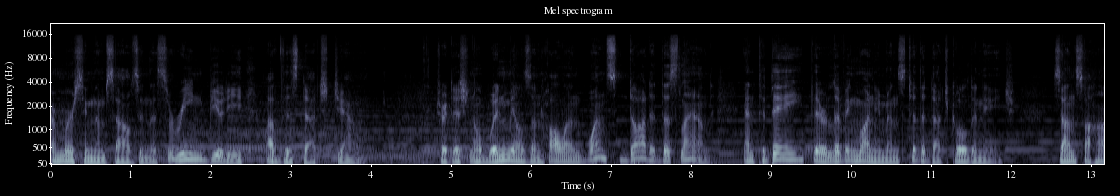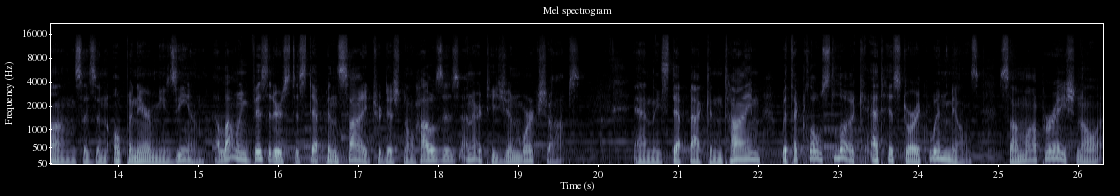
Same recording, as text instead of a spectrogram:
immersing themselves in the serene beauty of this Dutch gem. Traditional windmills in Holland once dotted this land, and today they're living monuments to the Dutch Golden Age. Zaanse Schans is an open air museum, allowing visitors to step inside traditional houses and artesian workshops and they step back in time with a close look at historic windmills, some operational,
